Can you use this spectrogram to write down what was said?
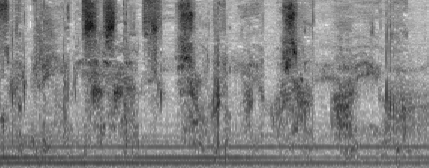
Suuri printsista, suur lume osa haigu.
